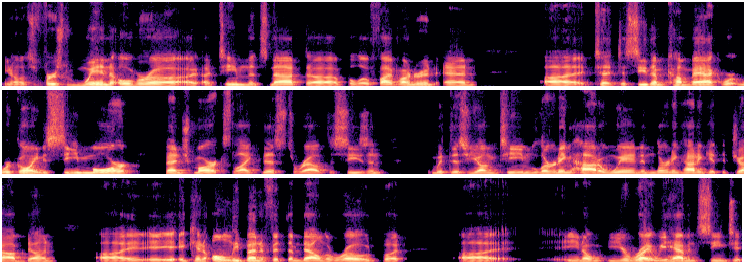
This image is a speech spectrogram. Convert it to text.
You know, it's first win over a, a team that's not uh, below 500, and uh, to to see them come back, we're we're going to see more benchmarks like this throughout the season with this young team learning how to win and learning how to get the job done uh, it, it, can only benefit them down the road. But uh, you know, you're right. We haven't seen to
